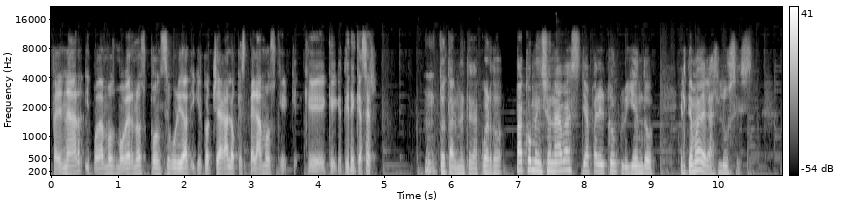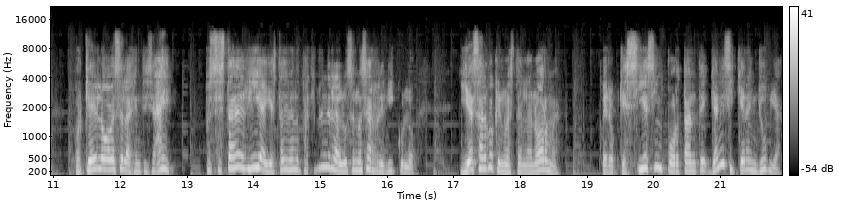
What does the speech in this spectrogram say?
frenar y podamos movernos con seguridad y que el coche haga lo que esperamos que, que tiene que hacer. Mm, totalmente de acuerdo. Paco, mencionabas, ya para ir concluyendo, el tema de las luces. ¿Por qué luego a veces la gente dice, ay, pues está de día y está lloviendo, ¿para qué prende la luz? No sea ridículo. Y es algo que no está en la norma. pero que sí es importante, ya ni siquiera en lluvia,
